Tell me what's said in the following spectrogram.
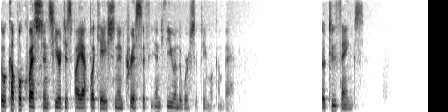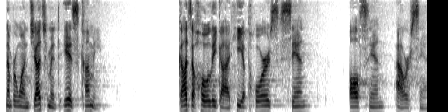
So, a couple questions here just by application, and Chris, if, and if you and the worship team will come back. So, two things. Number one, judgment is coming. God's a holy God. He abhors sin, all sin, our sin.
